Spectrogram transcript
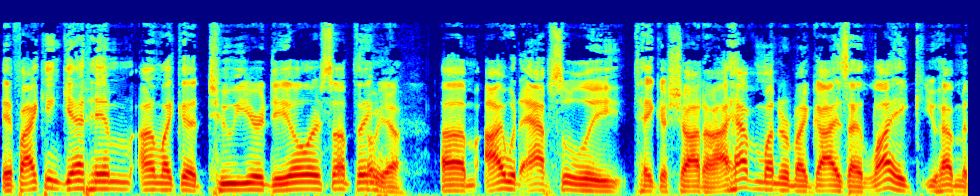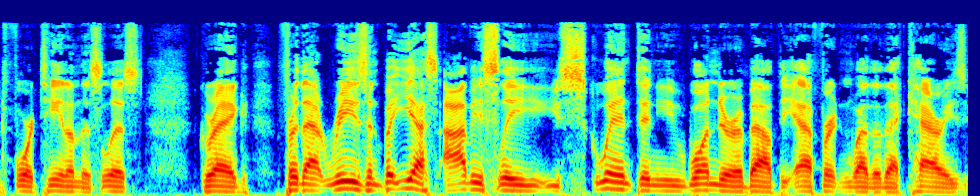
if I can get him on like a two year deal or something, Oh, yeah. um, I would absolutely take a shot on. I have him under my guys I like. You have him at 14 on this list, Gregg, for that reason. But yes, obviously you squint and you wonder about the effort and whether that carries.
